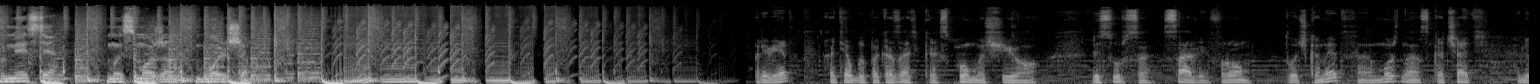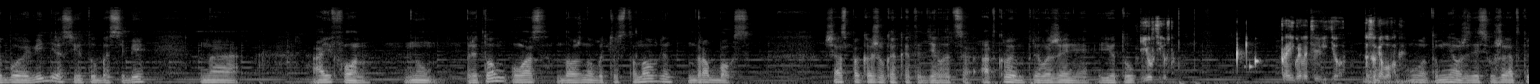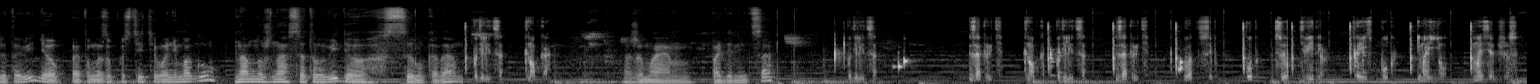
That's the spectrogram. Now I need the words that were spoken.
Вместе мы сможем больше. Привет! Хотел бы показать, как с помощью ресурса savifrom.net э, можно скачать любое видео с YouTube себе на iPhone. Ну, при том у вас должно быть установлен Dropbox. Сейчас покажу, как это делается. Откроем приложение YouTube. YouTube. Проигрыватель видео. Заголовок. Вот, у меня уже здесь уже открыто видео, поэтому запустить его не могу. Нам нужна с этого видео ссылка, да? Поделиться. Кнопка. Нажимаем «Поделиться». Поделиться. Закрыть. Кнопка. Поделиться. Закрыть. WhatsApp. Куб. Ссыл. Твиттер. Facebook. Email. Messages.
